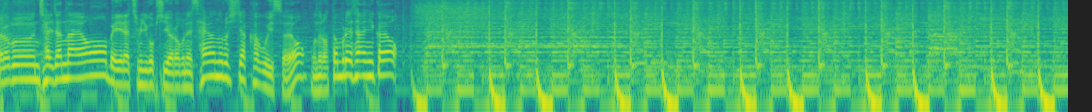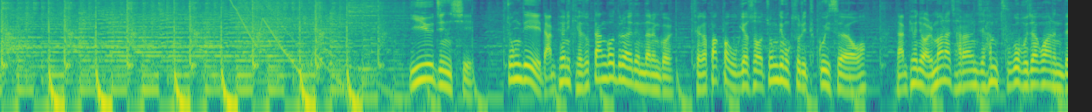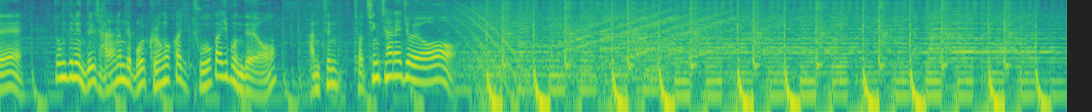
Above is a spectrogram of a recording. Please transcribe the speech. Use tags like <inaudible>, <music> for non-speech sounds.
여러분 잘 잤나요? 매일 아침 7시 여러분의 사연으로 시작하고 있어요. 오늘 어떤 분의 사연일까요? 이유진 씨. 쫑디 남편이 계속 딴 거 들어야 된다는 걸 제가 빡빡 우겨서 쫑디 목소리 듣고 있어요. 남편이 얼마나 잘하는지 함 두고 보자고 하는데 쫑디는 늘 잘하는데 뭘 그런 것까지 두고까지 본대요. 암튼 저 칭찬해줘요.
